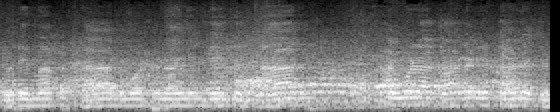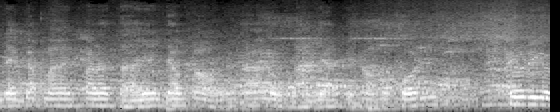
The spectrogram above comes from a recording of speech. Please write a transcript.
อยู่ในมาประทานโมทนายินดีสุสานอันวราธาได้ตาได้จุดได้กลับมาปราศัยเจ้าก็นะคะลูกหลานญาติพี่น้องทุกคนก ตุริยุ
